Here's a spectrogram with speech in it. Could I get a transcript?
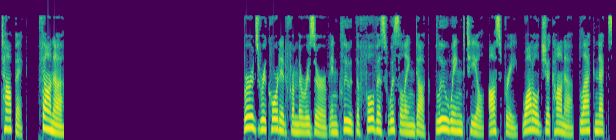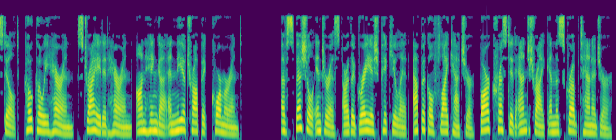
Topic Fauna Birds recorded from the reserve include the fulvous whistling duck, blue-winged teal, osprey, wattled jacana, black-necked stilt, cocoi heron, striated heron, anhinga and neotropic cormorant. Of special interest are the grayish piculet, apical flycatcher, bar-crested antshrike and the scrub tanager.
